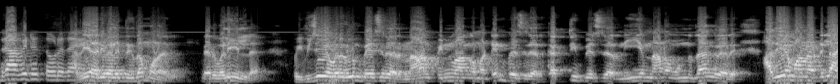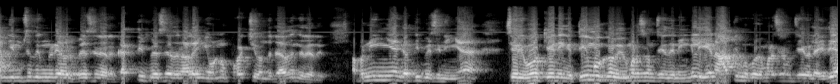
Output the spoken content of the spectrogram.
திராவிடத்தோடு அதே அறிவாலயத்துக்கு தான் போனாரு. வேற வழி இல்ல. இப்ப விஜய் அவர்களும் பேசுறாரு நான் பின் வாங்க மாட்டேன்னு பேசுறாரு. கத்தி பேசுறாரு. நீயும் நானும் ஒண்ணுதாங்கிறாரு. அதே மாநாட்டில் அஞ்சு நிமிஷத்துக்கு முன்னாடி அவர் பேசுறாரு. கத்தி பேசுறதுனால இங்க ஒண்ணும் புரட்சி வந்துட்டாதுங்கிறாரு அப்ப நீங்க ஏன் கத்தி பேசுனீங்க? சரி ஓகே நீங்க திமுக விமர்சனம் செய்த நீங்கள் ஏன் அதிமுக விமர்சனம் செய்யவில்லை? இதே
